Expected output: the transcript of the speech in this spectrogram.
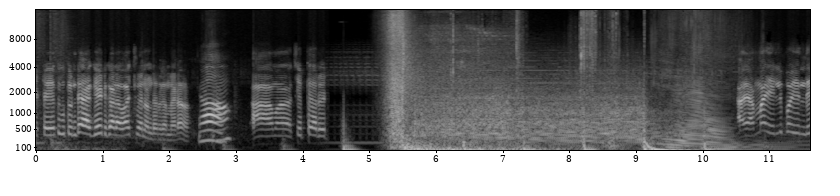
ఇట్లా ఎతుకుతుంటే ఆ గేట్ కాడ వాచ్మెన్ ఉంటారు కదా మేడం? ఆమె చెప్పారు. ఆ అమ్మాయి వెళ్ళిపోయింది.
